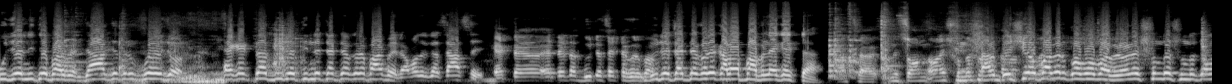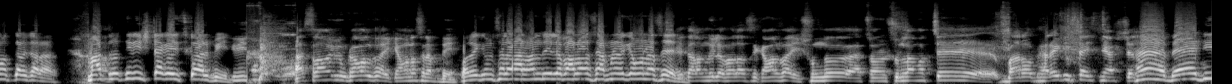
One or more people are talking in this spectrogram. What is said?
বুঝে নিতে পারবেন যার যেটুকু প্রয়োজন। এক একটা দুইটা তিনটা চারটা করে পাবেন আমাদের কাছে আছে। একটা একটা দুইটা চারটা করে দুইটা চারটা করে কালার পাবেন এক একটা। আচ্ছা অনেক সুন্দর আর বেশিও পাবেন। কমও পাবেন। অনেক সুন্দর সুন্দর চমৎকার কালার মাত্র তিরিশ টাকা স্কোয়ার ফিট আসসালামু আলাইকুম কামাল ভাই কেমন আছেন আপনি? সালাম আলহামদুলিল্লাহ ভালো আছে। আপনারা কেমন আছেন? এই আলহামদুলিল্লাহ ভালো আছি। কামাল ভাই সুন্দর শুনলাম হচ্ছে বারো ভ্যারাইটি সাইজ নিয়ে আসছেন। হ্যাঁ ভ্যারাইটি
